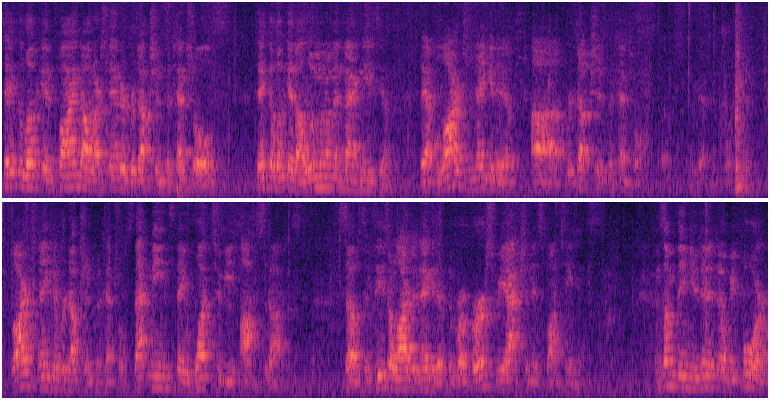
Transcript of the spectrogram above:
Take a look and find on our standard reduction potentials, take a look at aluminum and magnesium. They have large negative uh, reduction potentials. Large negative reduction potentials. That means they want to be oxidized. So since these are large and negative, the reverse reaction is spontaneous. And something you didn't know before,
